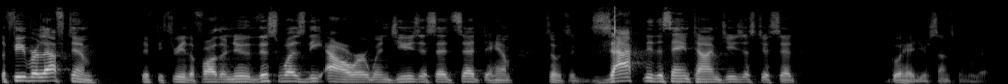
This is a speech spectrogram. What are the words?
the fever left him. 53, the father knew this was the hour when Jesus had said to him, so it's exactly the same time Jesus just said, Go ahead, your son's going to live.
